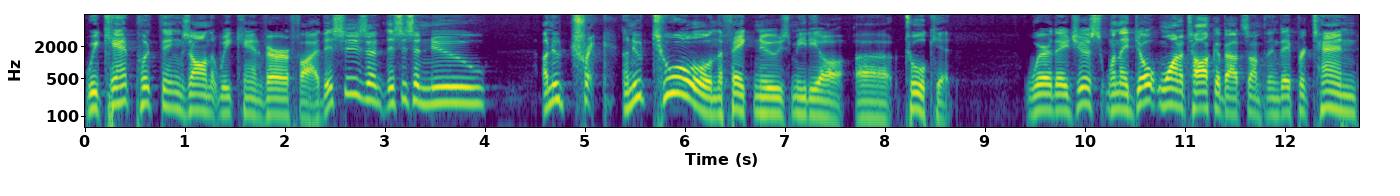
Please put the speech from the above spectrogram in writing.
We can't put things on that we can't verify. This is a this is a new a new trick, a new tool in the fake news media uh, toolkit, where they just when they don't want to talk about something, they pretend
